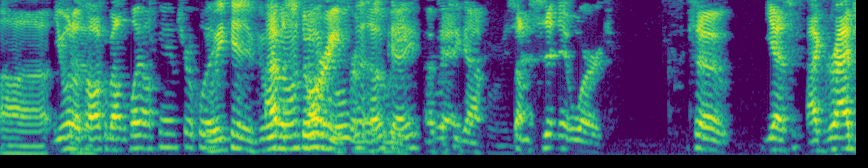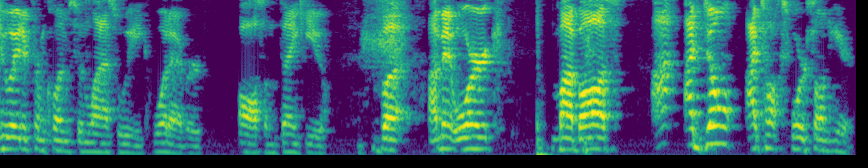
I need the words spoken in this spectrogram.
Uh, You want to talk about the playoff games real quick? We can. If you I have a story little from bit, this okay. week. What you got for me? So I'm sitting at work. So yes, I graduated from Clemson last week. Whatever. Awesome. Thank you. But I'm at work. My boss. I, I don't. I talk sports on here.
